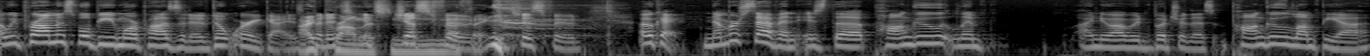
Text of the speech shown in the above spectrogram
Uh, We promise we'll be more positive. Don't worry, guys. I but it's, promise it's just nothing. food. It's just food. Okay. Number seven is the Pongu Limp. I knew I would butcher this. Pongu Lumpia.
